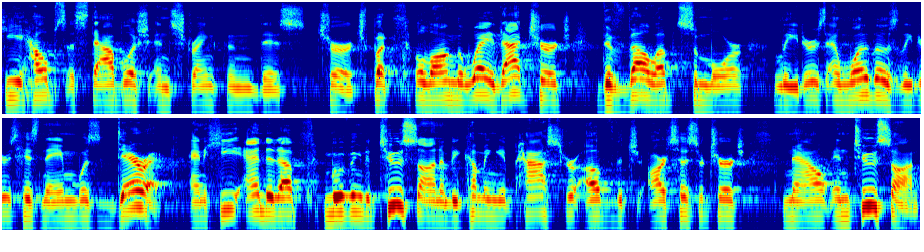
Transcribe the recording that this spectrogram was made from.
he helps establish and strengthen this church. But along the way, that church developed some more leaders, and one of those leaders, his name was Derek, and he ended up moving to Tucson and becoming a pastor of the, our sister church now in Tucson.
